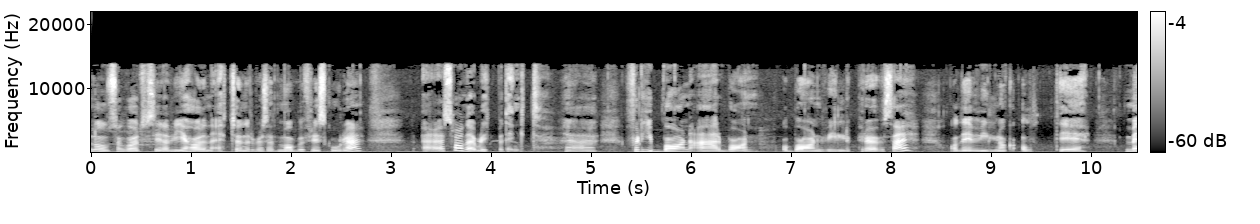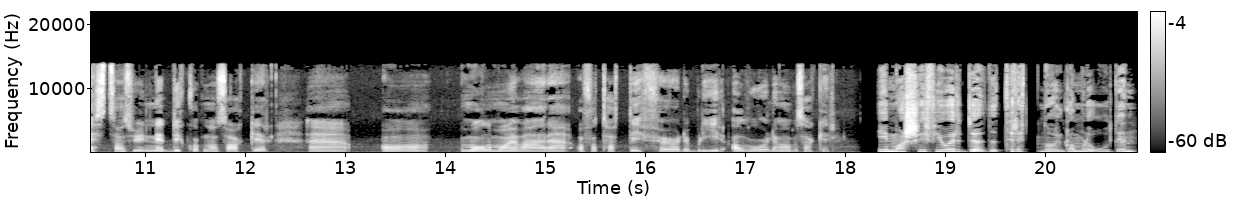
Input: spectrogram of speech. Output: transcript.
noen som går ut og sier at vi har en 100 mobbefri skole, så hadde jeg blitt betenkt. Eh, fordi barn er barn, og barn vil prøve seg. Og det vil nok alltid mest sannsynlig dukke opp noen saker. Eh, og målet må jo være å få tatt de før det blir alvorlige mobbesaker. I mars i fjor døde 13 år gamle Odin.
